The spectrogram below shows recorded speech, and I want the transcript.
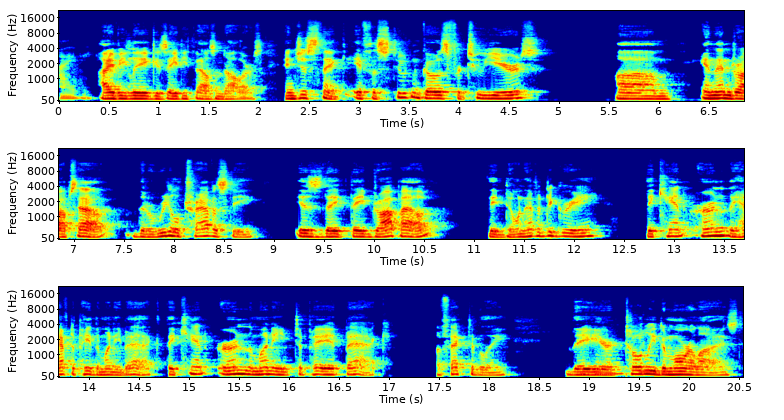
Ivy. Ivy League is $80,000. And just think if a student goes for two years um, and then drops out, the real travesty is they, they drop out, they don't have a degree, they can't earn, they have to pay the money back, they can't earn the money to pay it back effectively. They are totally demoralized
